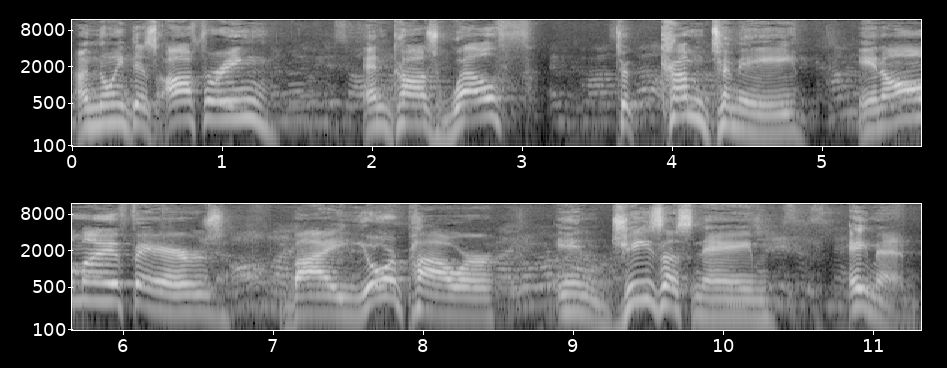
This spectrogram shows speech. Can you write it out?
Anoint this offering and cause wealth to come to me in all my affairs by your power in Jesus name. Amen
